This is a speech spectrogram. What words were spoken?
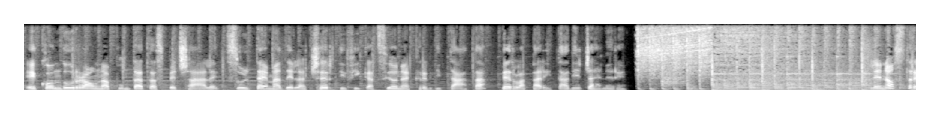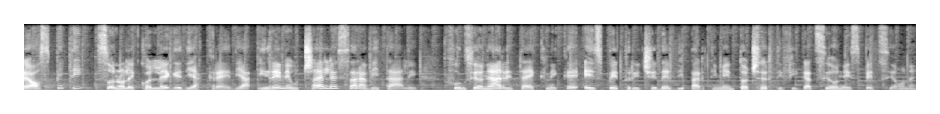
e condurrò una puntata speciale sul tema della certificazione accreditata per la parità di genere. Le nostre ospiti sono le colleghe di Accredia Irene Uccello e Sara Vitali, funzionarie tecniche e ispettrici del Dipartimento Certificazione e Ispezione.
